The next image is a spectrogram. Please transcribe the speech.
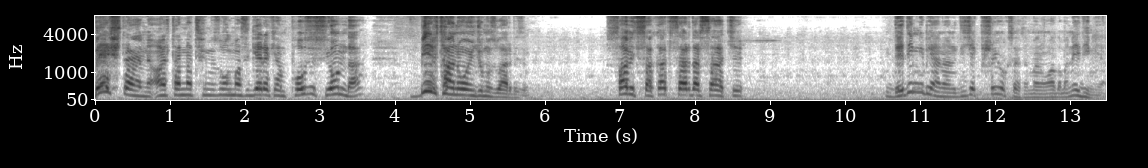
5 tane alternatifimiz olması gereken pozisyonda bir tane oyuncumuz var bizim. Savic sakat, Serdar Saatçi. Dediğim gibi yani hani diyecek bir şey yok zaten ben o adama ne diyeyim ya.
